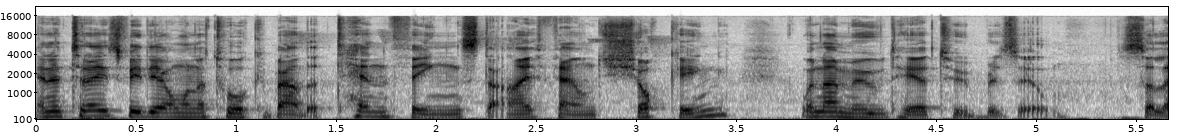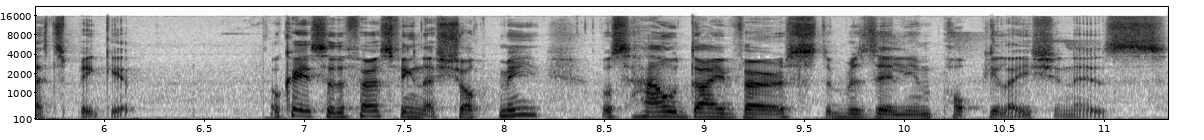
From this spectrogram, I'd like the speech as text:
And in today's video I want to talk about the 10 things that I found shocking when I moved here to Brazil. So let's begin. Okay, so the first thing that shocked me was how diverse the Brazilian population is.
